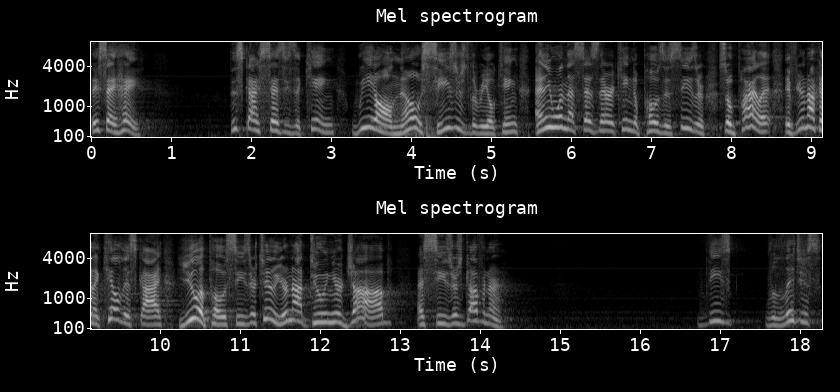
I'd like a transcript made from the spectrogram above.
They say, hey, this guy says he's a king. We all know Caesar's the real king. Anyone that says they're a king opposes Caesar. So, Pilate, if you're not going to kill this guy, you oppose Caesar too. You're not doing your job as Caesar's governor. These religious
